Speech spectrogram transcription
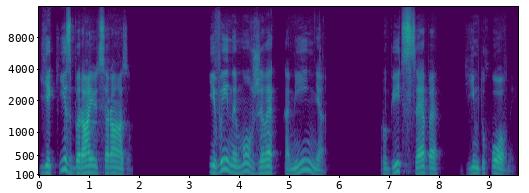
які збираються разом. І ви, немов живе каміння, робіть з себе дім духовний.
